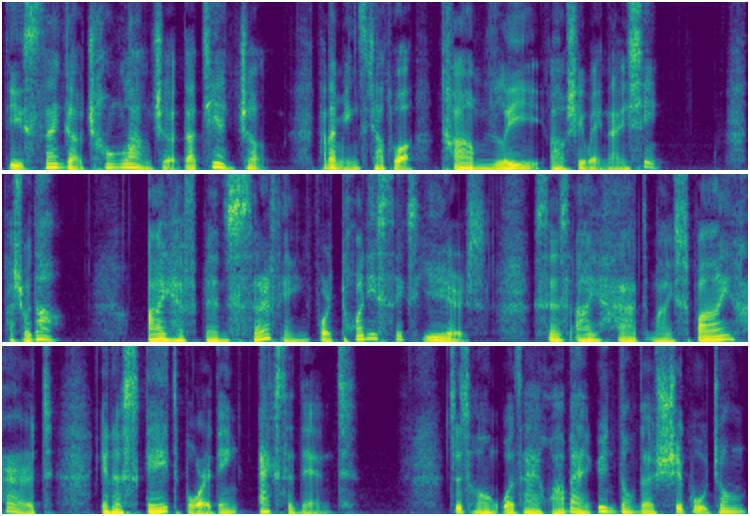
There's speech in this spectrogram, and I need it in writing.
第三个冲浪者的见证，他的名字叫做 Tom Lee 啊，是一位男性。他说道：“I have been surfing for twenty six years since I had my spine hurt in a skateboarding accident.” 自从我在滑板运动的事故中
